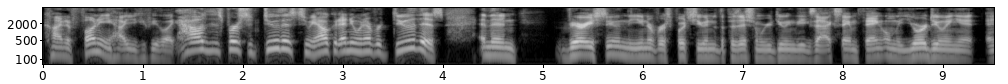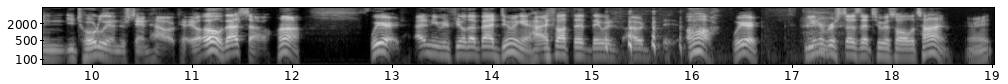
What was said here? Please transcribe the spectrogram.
kind of funny how you could be like, "How did this person do this to me? How could anyone ever do this?" And then very soon the universe puts you into the position where you're doing the exact same thing, only you're doing it, and you totally understand how. Okay, oh, that's how, huh? Weird. I didn't even feel that bad doing it. I thought that they would. I would. oh, weird. The universe does that to us all the time, right?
